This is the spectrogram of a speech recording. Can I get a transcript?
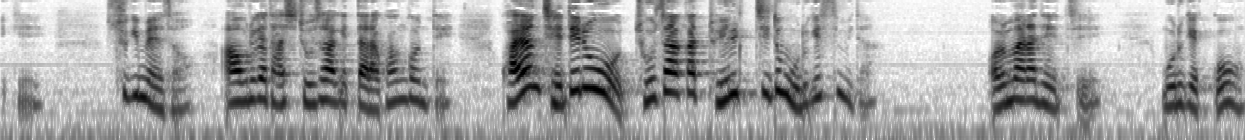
이렇게 숙이면서 아 우리가 다시 조사하겠다라고 한 건데 과연 제대로 조사가 될지도 모르겠습니다. 얼마나 될지 모르겠고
